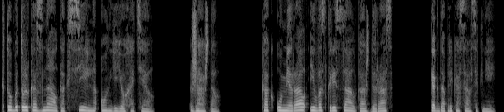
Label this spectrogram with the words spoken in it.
кто бы только знал, как сильно он ее хотел. Жаждал как умирал и воскресал каждый раз, когда прикасался к ней.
